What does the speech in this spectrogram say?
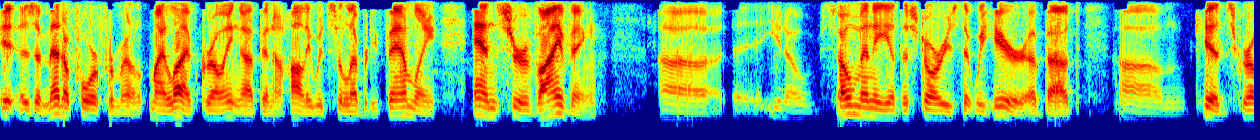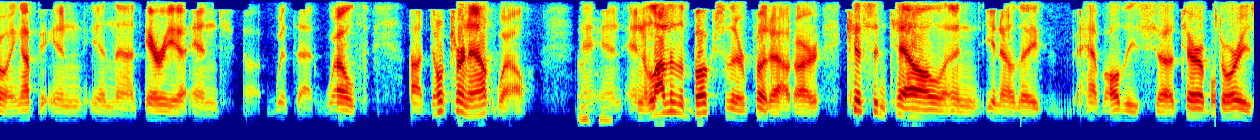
is a metaphor for my, my life growing up in a Hollywood celebrity family and surviving uh you know so many of the stories that we hear about um kids growing up in in that area and uh, with that wealth uh don't turn out well mm-hmm. and and a lot of the books that are put out are kiss and tell and you know they have all these uh, terrible stories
